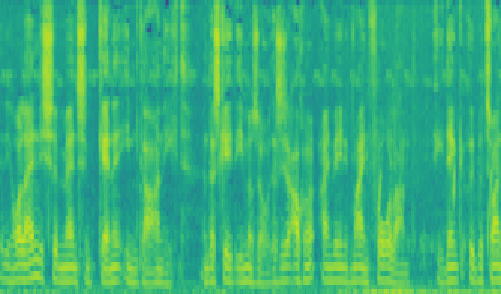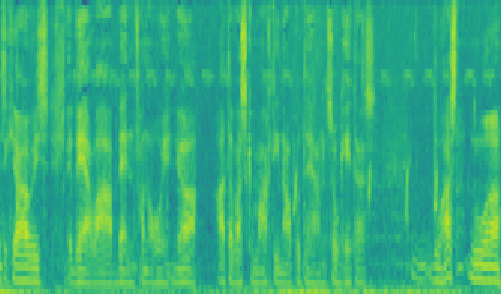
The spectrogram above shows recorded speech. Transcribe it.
die holländischen Menschen kennen ihn gar nicht. Und das geht immer so. Das ist auch ein wenig mein Vorland. Ich denke, über 20 Jahre ist, wer war Ben van Ooyen? Ja, hat er was gemacht in Appeltern. So geht das. Du hast nur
